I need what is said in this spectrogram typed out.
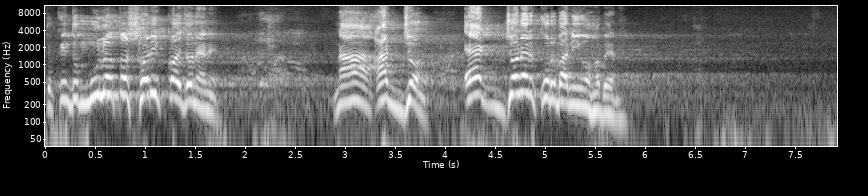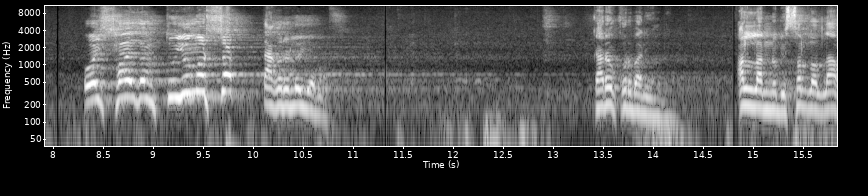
তো কিন্তু মূলত শরিক কয়জন এনে? না, আটজন। একজনের কোরবানিও হবে না। ওই ছয়জন তুইও মরছ তা করে লইয়া মরছ। কারও কোরবানি হবে আল্লাহ নবী সাল্লাহ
